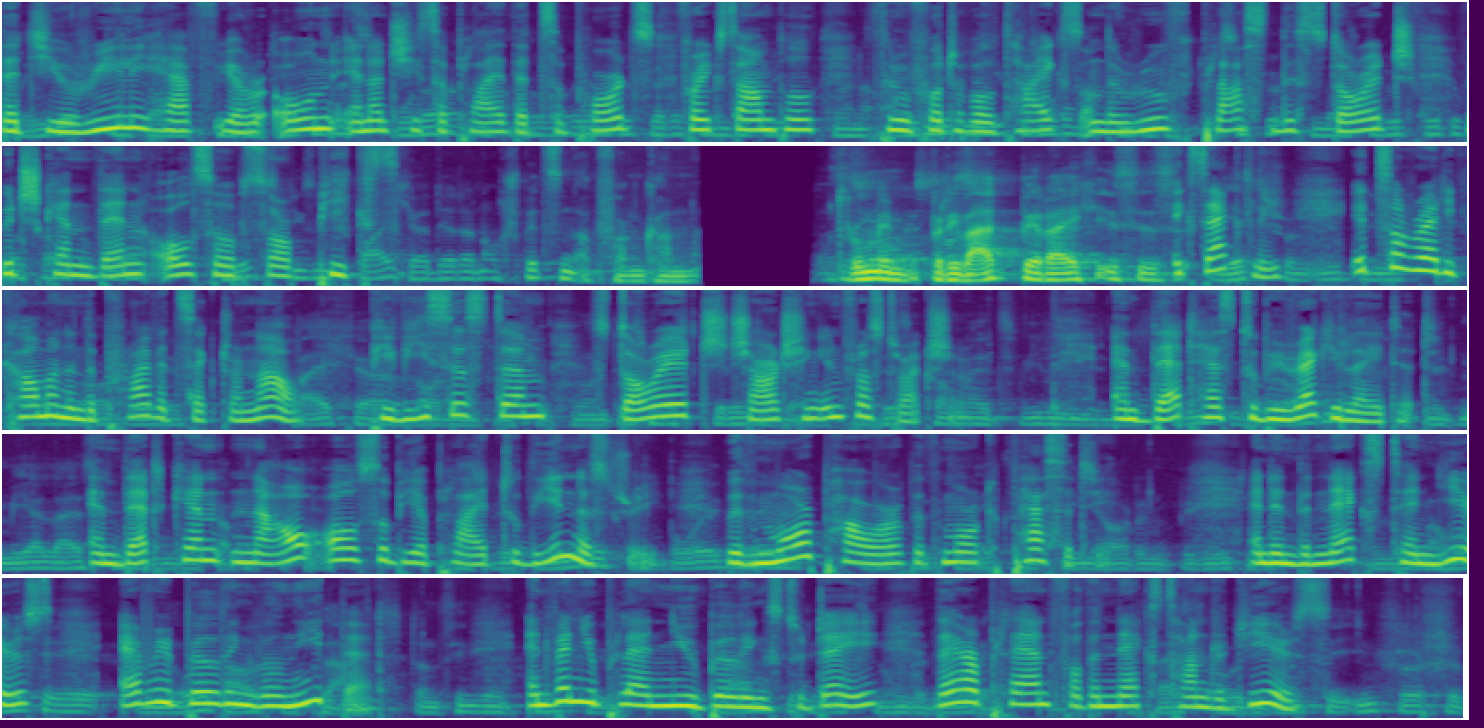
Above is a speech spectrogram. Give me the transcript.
that you really have your own energy supply that supports, for example, through photovoltaics on the roof plus the storage, which can then also absorb peaks. Der dann auch Spitzen abfangen kann. Exactly. It's already common in the private sector now. PV system, storage, charging infrastructure. And that has to be regulated. And that can now also be applied to the industry with more power, with more capacity. And in the next 10 years, every building will need that. And when you plan new buildings today, they are planned for the next 100 years.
